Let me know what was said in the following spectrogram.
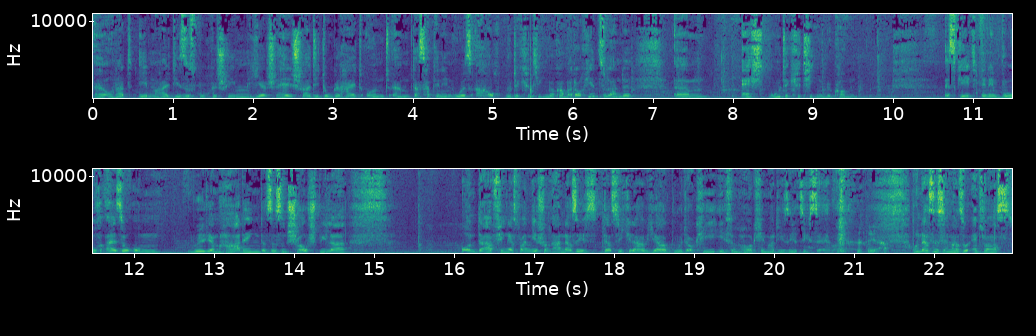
äh, und hat eben halt dieses Buch geschrieben, hier Hell strahlt die Dunkelheit und ähm, das hat in den USA auch gute Kritiken bekommen, hat auch hierzulande ähm, echt gute Kritiken bekommen. Es geht in dem Buch also um William Harding, das ist ein Schauspieler, und da fing das bei mir schon an, dass ich, dass ich gedacht habe, ja gut, okay, Ethan Hawke thematisiert sich selber. Ja. Und das ist immer so etwas,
